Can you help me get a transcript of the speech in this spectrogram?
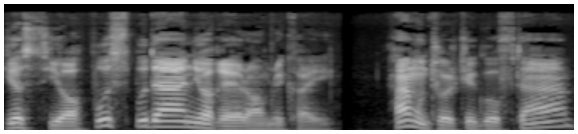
یا سیاه پوست بودن یا غیر آمریکایی. همونطور که گفتم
